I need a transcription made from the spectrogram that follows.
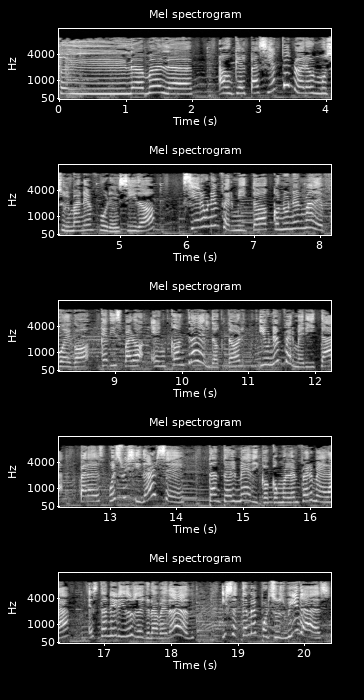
¡Ay, Aunque el paciente no era un musulmán enfurecido, sí era un enfermito con un arma de fuego que disparó en contra del doctor y una enfermerita para después suicidarse. Tanto el médico como la enfermera están heridos de gravedad y se teme por sus vidas.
